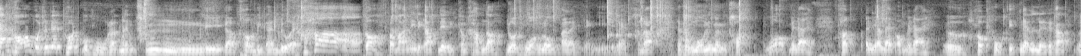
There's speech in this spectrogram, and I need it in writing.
การขอของผมสำเร็จพ้นโอ้โห รักเดิมอืมมีกับเข้าหนึ่งกันด้วยฮ่าฮ่าก็ประมาณนี้เลยครับ เล่นขำๆเนาะ โยนห่วงลงอะไรอย่างนี้นะครับ แต่ผมงงที่มันถอดหัวออกไม่ได้ ถอดอันนี้อันแรกออกไม่ได้ เออเขาผูกติดแน่นเลยนะครับ เอ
